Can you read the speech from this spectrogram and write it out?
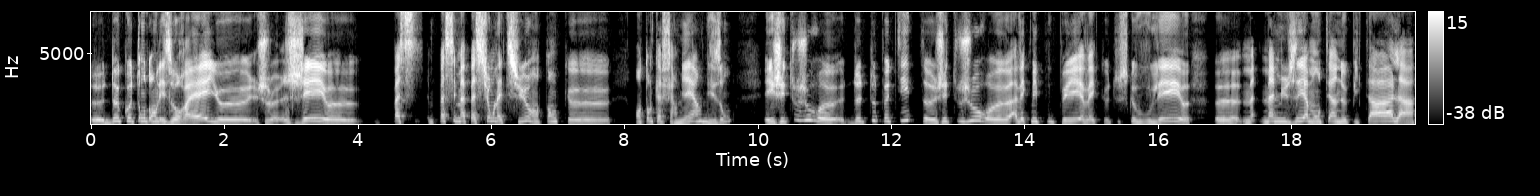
euh, de coton dans les oreilles. euh, J'ai euh, passé ma passion là-dessus en tant que en tant qu'infirmière, disons. Et j'ai toujours, euh, de toute petite, euh, j'ai toujours, euh, avec mes poupées, avec tout ce que vous voulez, m'amuser à monter un hôpital.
